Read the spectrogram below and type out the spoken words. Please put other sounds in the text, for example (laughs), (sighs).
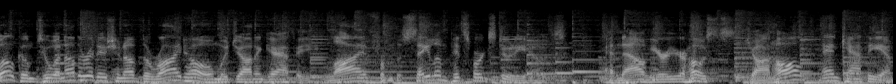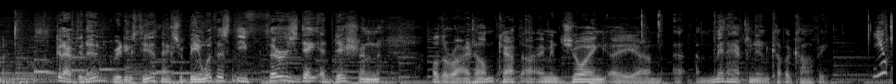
Welcome to another edition of The Ride Home with John and Kathy, live from the Salem Pittsburgh studios. And now, here are your hosts, John Hall and Kathy Emmons. Good afternoon. Greetings to you. Thanks for being with us. The Thursday edition of The Ride Home. Kath, I'm enjoying a, um, a, a mid afternoon cup of coffee. You,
